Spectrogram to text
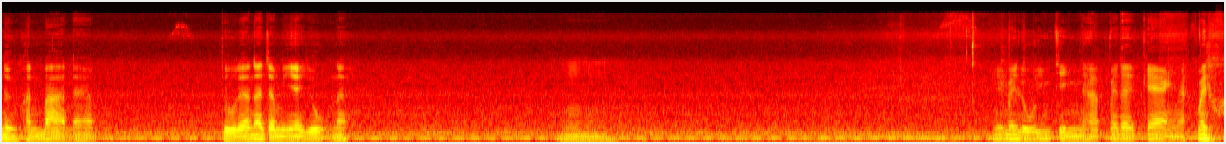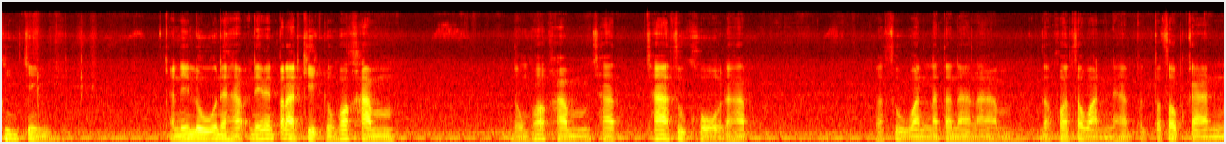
หนึ่งพันบาทนะครับ ดูแล้วน่าจะมีอายุนะอืมนี่ไม่รู้จริง ๆ นะครับ ไม่ได้แกล้งนะ ไม่รู้จริง ๆ อันนี้รู้นะครับ อันนี้เป็นประหลัดขิกหลวงพ่อคำหลวงพ่อคำชาติชาติสุโขนะครับวัดสุวรรณรัตนารามนครสวรรค์นะครับ ประสบการณ์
